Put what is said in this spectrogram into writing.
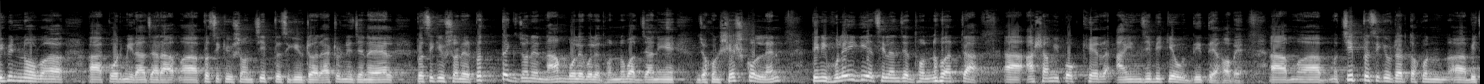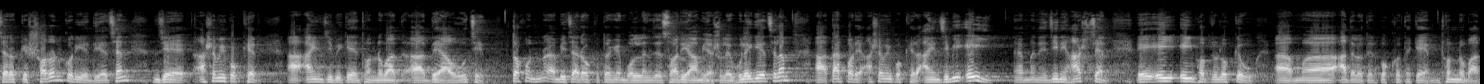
বিভিন্ন কর্মীরা যারা prosecution chief prosecutor attorney general প্রসিকিউশনের প্রত্যেকজনের নাম বলে বলে ধন্যবাদ জানিয়ে যখন শেষ করলেন, তিনি ভুলেই গিয়েছিলেন যে ধন্যবাদটা আসামি পক্ষের আইনজীবীকেও দিতে হবে। চিফ প্রসিকিউটর তখন বিচারককে স্মরণ করিয়ে দিয়েছেন যে আসামি পক্ষের আইনজীবীকে ধন্যবাদ দেওয়া উচিত। তখন বিচারক তাকে বললেন যে, সরি, আমি আসলে ভুলে গিয়েছিলাম। তারপরে আসামি পক্ষের আইনজীবী এই মানে যিনি হাসছেন এই এই ভদ্রলোককেও আদালতের পক্ষ থেকে ধন্যবাদ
